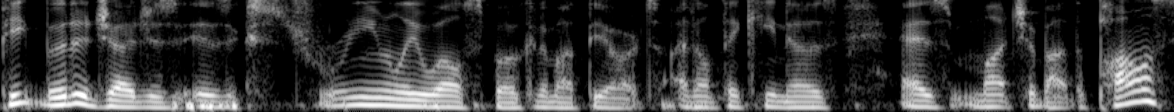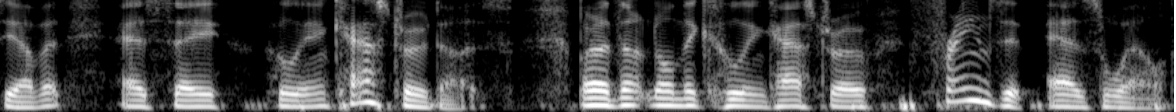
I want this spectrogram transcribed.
Pete Buttigieg is, is extremely well spoken about the arts. I don't think he knows as much about the policy of it as say Julian Castro does. But I don't, don't think Julian Castro frames it as well.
